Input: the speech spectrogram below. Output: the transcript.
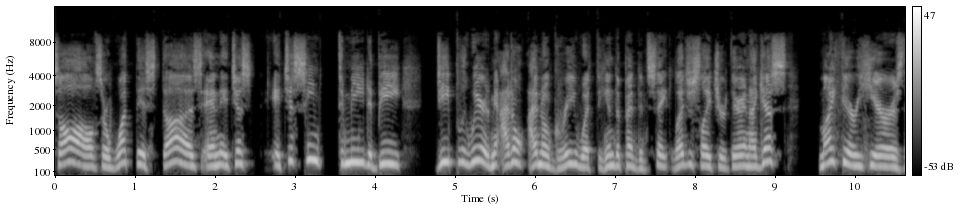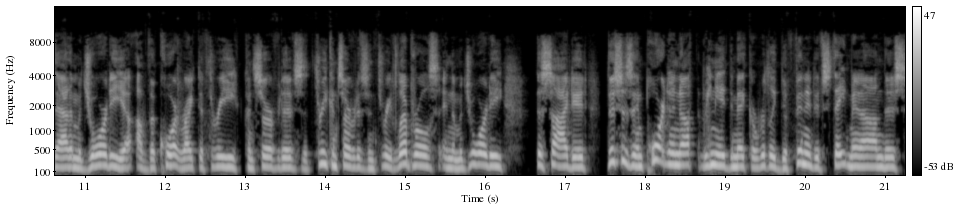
solves or what this does and it just it just seemed to me to be deeply weird. I mean, I don't I don't agree with the independent state legislature there and I guess my theory here is that a majority of the court, right, the three conservatives, the three conservatives and three liberals in the majority decided this is important enough that we need to make a really definitive statement on this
